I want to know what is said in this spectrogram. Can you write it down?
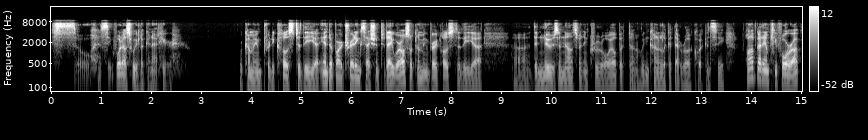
So let's see, what else are we looking at here? We're coming pretty close to the uh, end of our trading session today. We're also coming very close to the uh, uh, the news announcement in crude oil, but uh, we can kind of look at that real quick and see. While I've got MT4 up,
